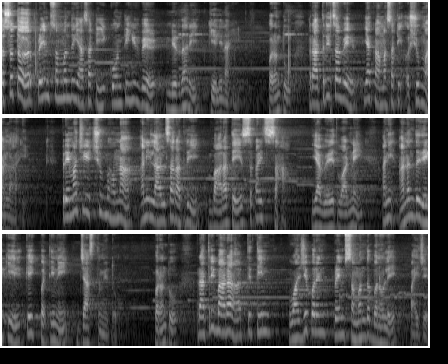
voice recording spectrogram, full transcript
तसं तर प्रेम संबंध यासाठी कोणतीही वेळ निर्धारित केली नाही. परंतु रात्रीचा वेळ या कामासाठी अशुभ मानला आहे. प्रेमाची इच्छुक भावना आणि लालसा रात्री बारा ते सकाळी सहा या वेळेत वाढणे आणि आनंद देखील केक पटीने जास्त मिळतो. परंतु रात्री बारा ते तीन वाजेपर्यंत प्रेम संबंध बनवले पाहिजेत.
